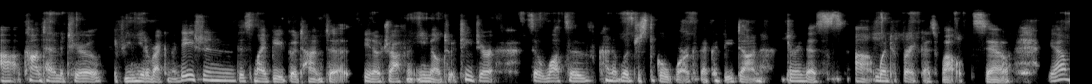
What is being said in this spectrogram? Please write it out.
uh, content material. If you need a recommendation, this might be a good time to you know draft an email to a teacher. So lots of kind of logistical work that could be done during this uh, winter break as well. So yeah,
